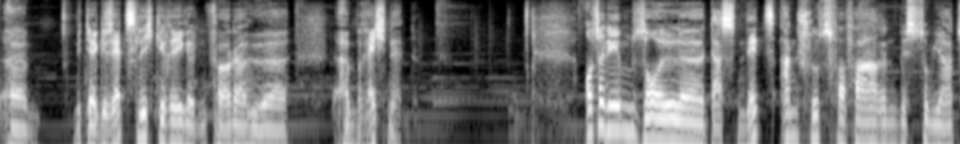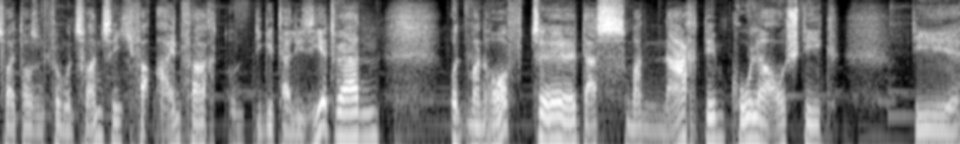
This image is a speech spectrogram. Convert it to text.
ähm, mit der gesetzlich geregelten Förderhöhe ähm, rechnen. Außerdem soll äh, das Netzanschlussverfahren bis zum Jahr 2025 vereinfacht und digitalisiert werden. Und man hofft, äh, dass man nach dem Kohleausstieg die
